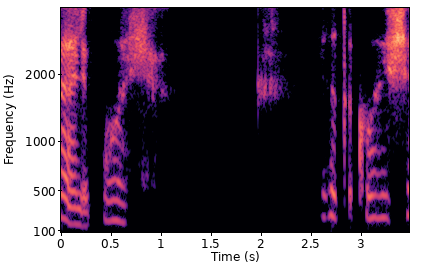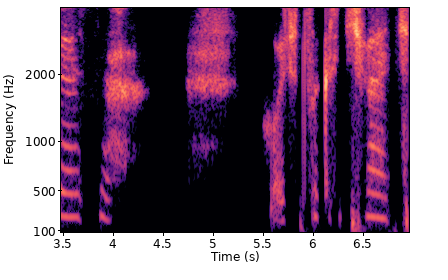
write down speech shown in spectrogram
Такая любовь. Это такое счастье. Хочется кричать.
